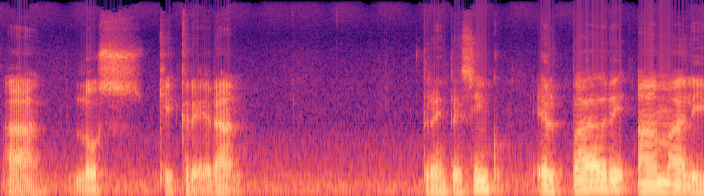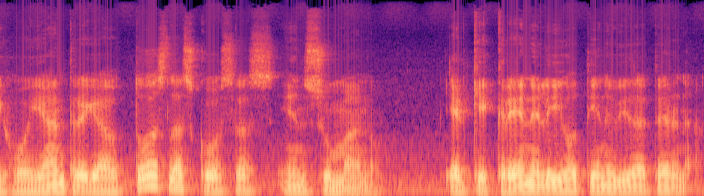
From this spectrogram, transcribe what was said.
a los que creerán. 35. El Padre ama al Hijo y ha entregado todas las cosas en su mano. El que cree en el Hijo tiene vida eterna,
